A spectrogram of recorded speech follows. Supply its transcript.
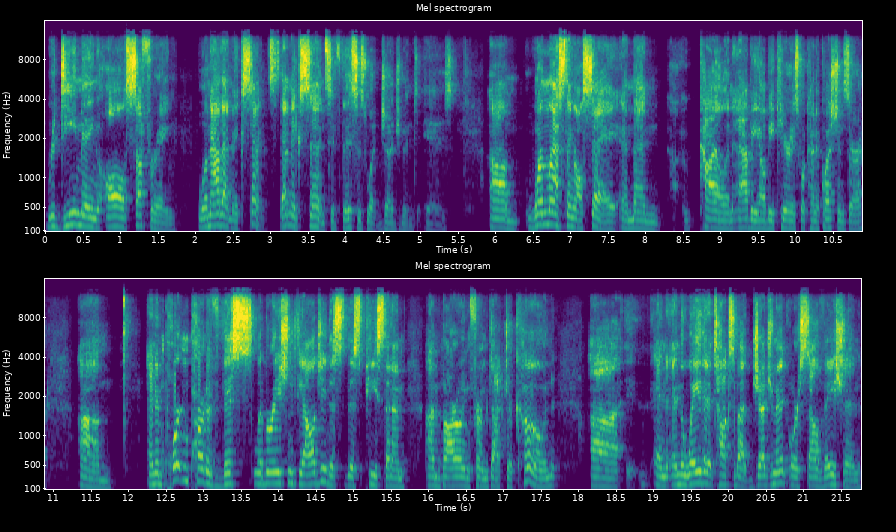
redeeming all suffering well now that makes sense. That makes sense if this is what judgment is um, one last thing I'll say, and then uh, Kyle and Abby, I'll be curious what kind of questions there are. Um, an important part of this liberation theology, this this piece that I'm I'm borrowing from Dr. Cone, uh, and and the way that it talks about judgment or salvation.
